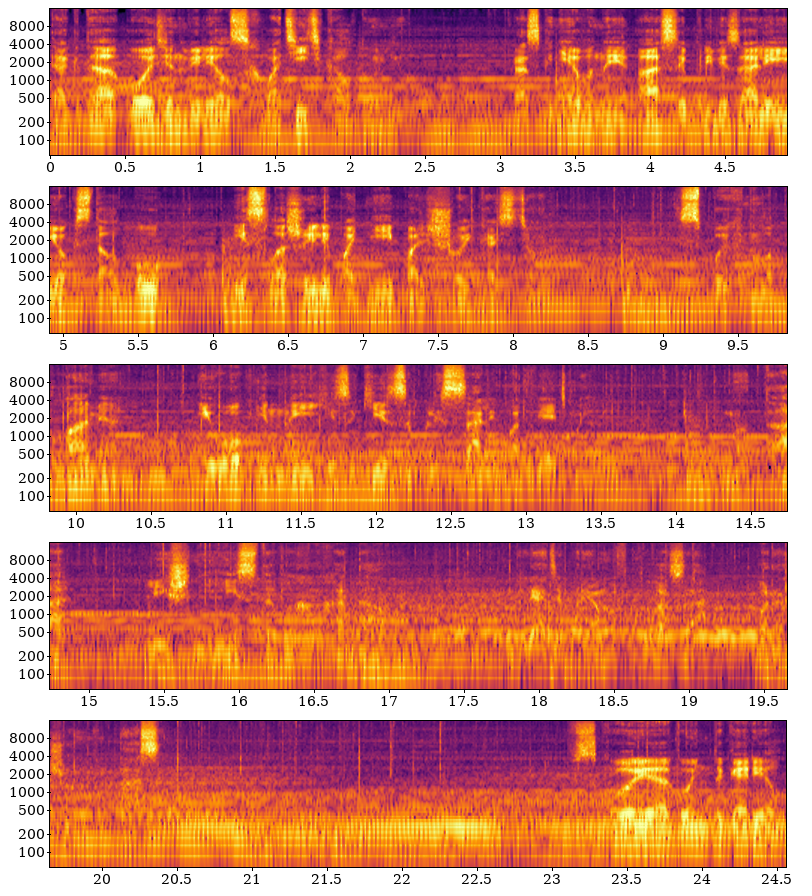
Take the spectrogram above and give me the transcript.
Тогда Один велел схватить колдунью. Разгневанные асы привязали ее к столбу и сложили под ней большой костер. Вспыхнуло пламя, и огненные языки заплясали под ведьмой. Но та лишь неистово хохотала, глядя прямо в глаза пораженным асам. Вскоре огонь догорел,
